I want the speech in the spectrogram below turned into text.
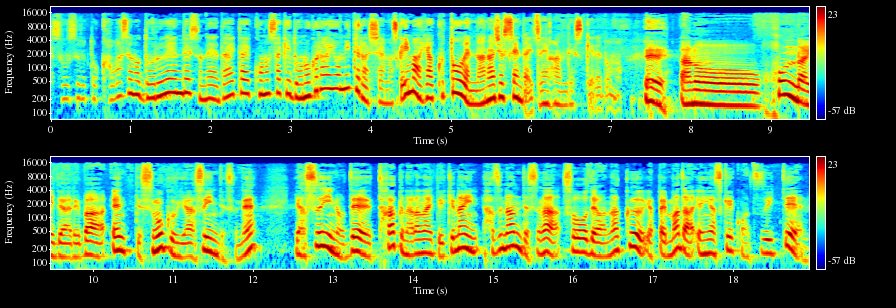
そうすると、為替のドル円ですね、大体この先、どのぐらいを見てらっしゃいますか、今、100等円70銭台前半ですけれども。ええ、あのー、本来であれば、円ってすごく安いんですね。安いので、高くならないといけないはずなんですが、そうではなく、やっぱりまだ円安傾向が続いて、うん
